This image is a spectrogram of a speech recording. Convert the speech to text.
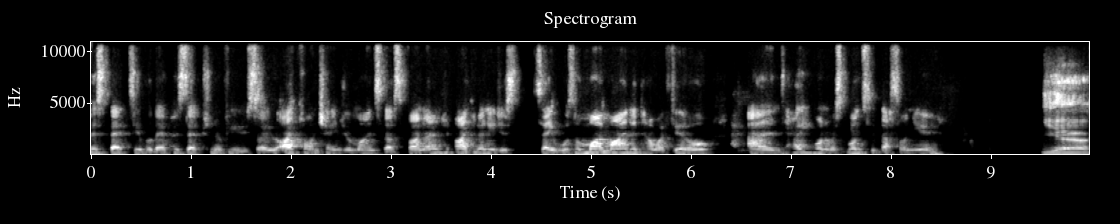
perspective or their perception of you. So I can't change your mind. So that's fine. I, I can only just say what's on my mind and how I feel and how you want to respond to it. That's on you. Yeah,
